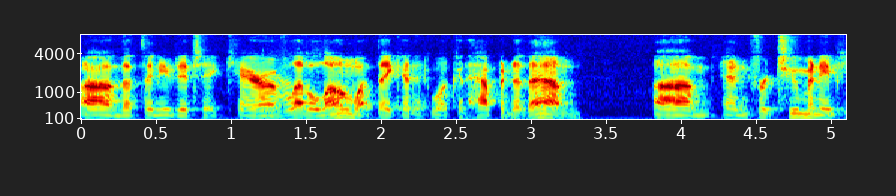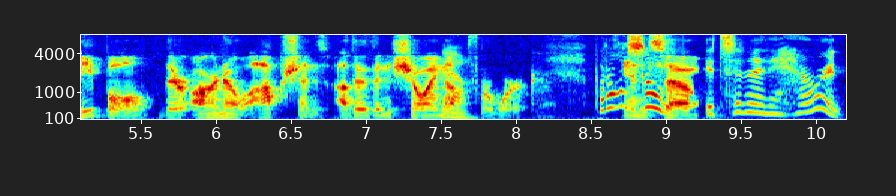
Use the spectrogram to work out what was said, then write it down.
uh, that they need to take care of. Let alone what they could what could happen to them. Um, and for too many people, there are no options other than showing Yeah. up for work. But also, so- it's an inherent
